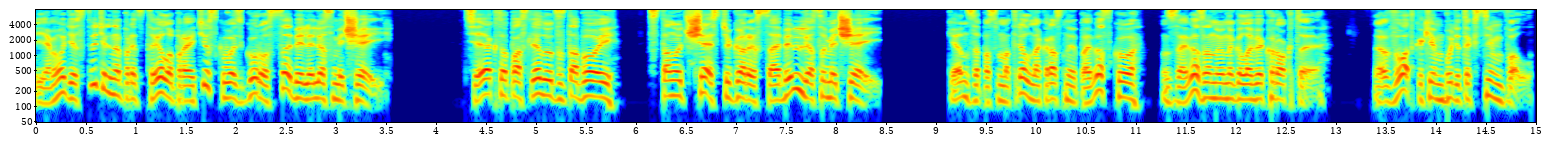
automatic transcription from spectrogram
Ему действительно предстояло пройти сквозь гору сабель лес мечей. Те, кто последует за тобой, станут частью горы сабель леса мечей. Кенза посмотрел на красную повязку, завязанную на голове Крокты. Вот каким будет их символ.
